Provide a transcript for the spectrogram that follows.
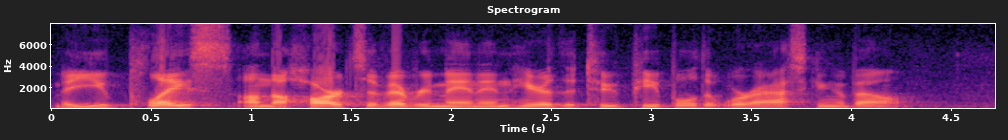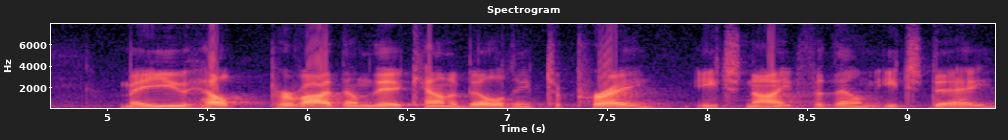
May you place on the hearts of every man in here the two people that we're asking about. May you help provide them the accountability to pray each night for them, each day.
